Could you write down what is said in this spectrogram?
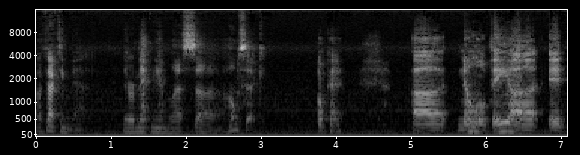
affecting that. They were making him less uh, homesick. Okay. Uh, no, they uh, it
